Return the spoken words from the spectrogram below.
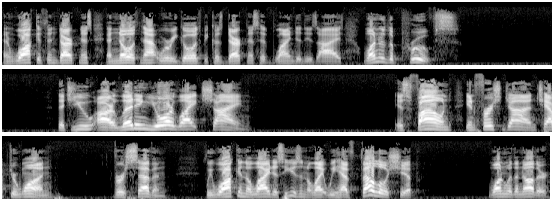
and walketh in darkness, and knoweth not where he goeth, because darkness hath blinded his eyes. One of the proofs that you are letting your light shine is found in 1 John chapter 1, verse 7. If we walk in the light as he is in the light, we have fellowship one with another.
